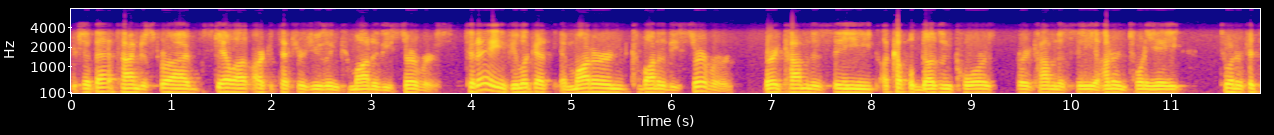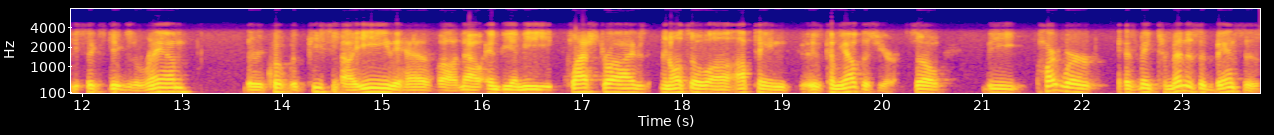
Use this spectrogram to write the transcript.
which at that time described scale out architectures using commodity servers. Today, if you look at a modern commodity server, very common to see a couple dozen cores, very common to see 128, 256 gigs of RAM. They're equipped with PCIe. They have uh, now NVMe flash drives, and also uh, Optane is coming out this year. So the hardware has made tremendous advances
